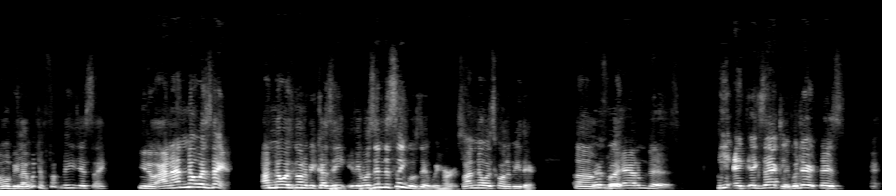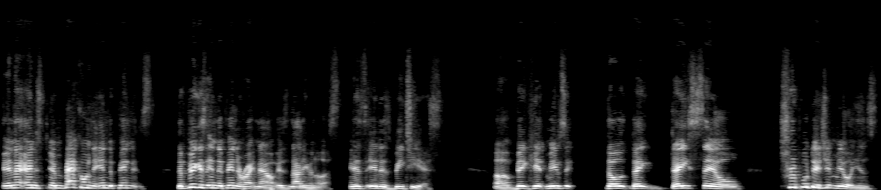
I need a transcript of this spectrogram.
I'm going to be like, "What the fuck did he just say?" You know, and I know it's there. I know it's going to be because he it was in the singles that we heard, so I know it's going to be there. Um, That's what Adam does. Yeah, exactly. But there, there's and, and and back on the independents, the biggest independent right now is not even us. It's it is BTS, uh, Big Hit Music. Though they they sell triple digit millions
